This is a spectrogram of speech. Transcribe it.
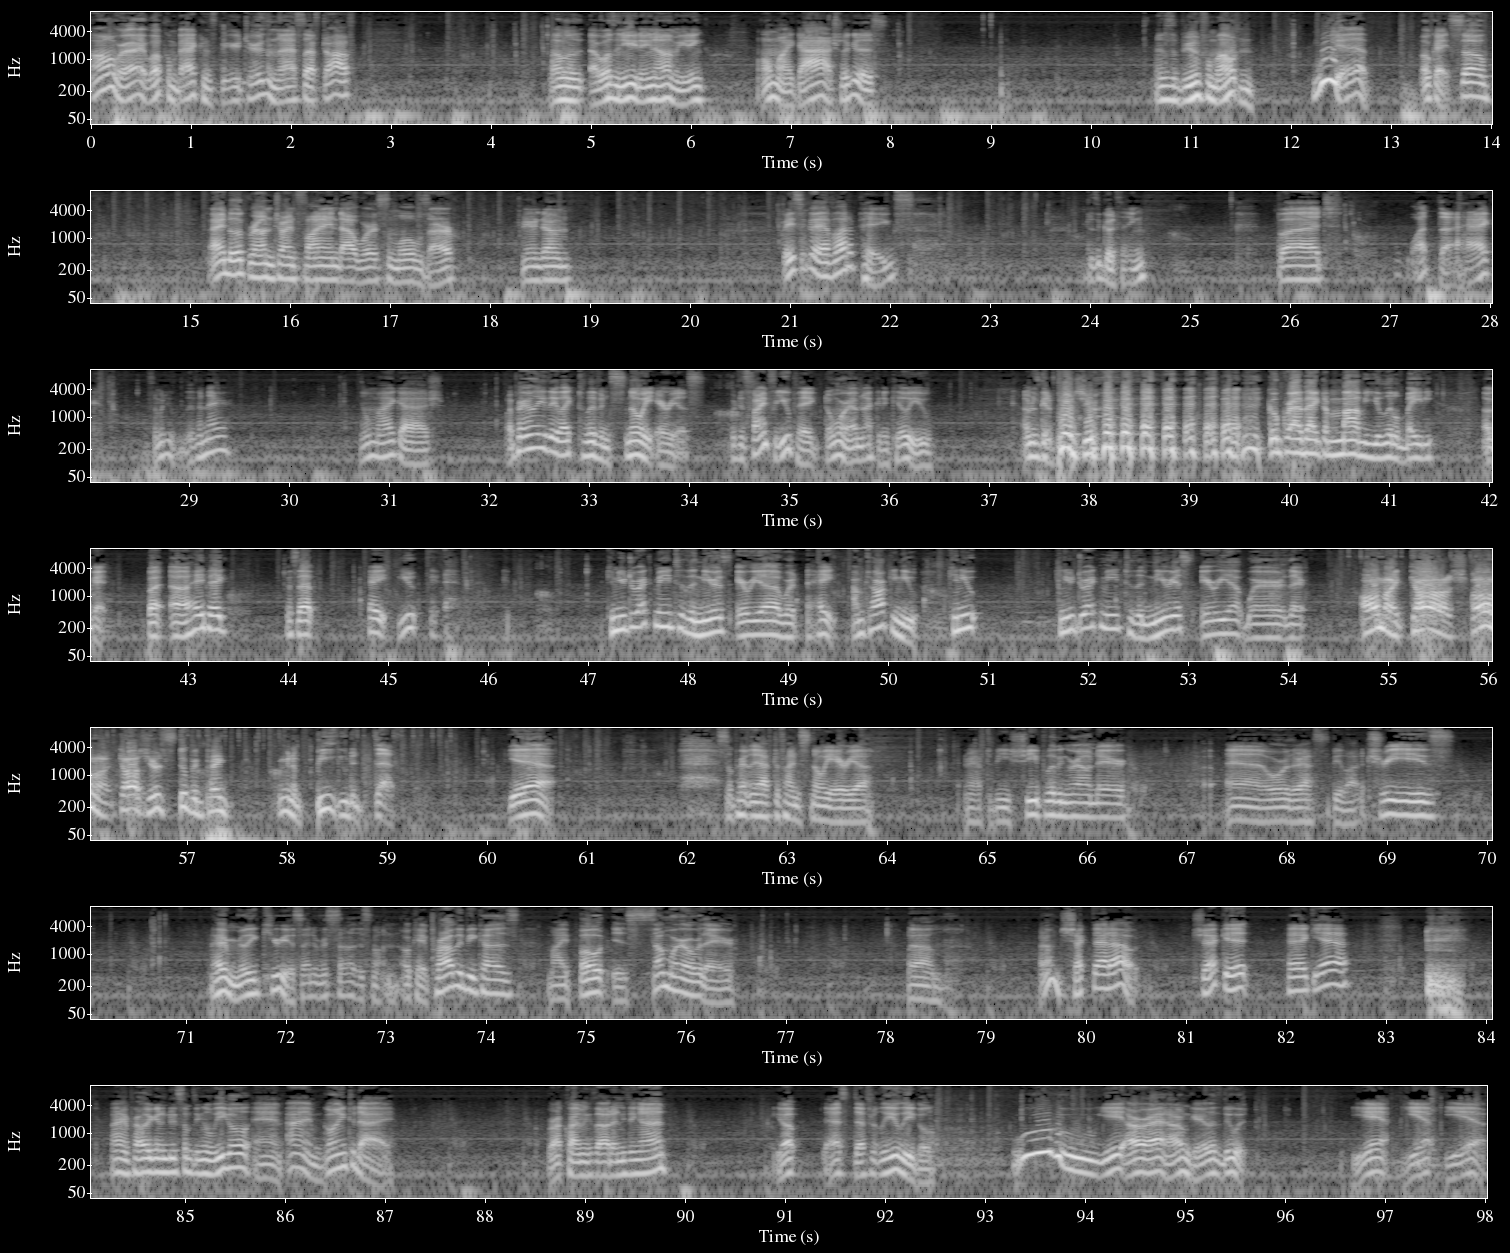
Alright, welcome back, conspirators, and last left off. I, was, I wasn't eating, now I'm eating. Oh my gosh, look at this. This is a beautiful mountain. Woo, yeah. Okay, so, I had to look around and try and find out where some wolves are. And, um, basically I have a lot of pigs, which is a good thing. But, what the heck? Somebody living there? Oh my gosh. Apparently they like to live in snowy areas, which is fine for you, pig. Don't worry, I'm not gonna kill you. I'm just gonna punch you. Go cry back to mommy, you little baby. Okay, but, uh, hey pig. What's up? Hey, you... Can you direct me to the nearest area where... Hey, I'm talking to you. Can you... Can you direct me to the nearest area where there... Oh my gosh! Oh my gosh, you're stupid pig! I'm gonna beat you to death. Yeah. So apparently I have to find a snowy area. There have to be sheep living around there. And, or there has to be a lot of trees. I'm really curious. I never saw this mountain. Okay, probably because my boat is somewhere over there. Um, I don't check that out. Check it. Heck yeah. I am probably going to do something illegal, and I am going to die. Rock climbing without anything on? Yup, that's definitely illegal. Woohoo! Yeah, alright, I don't care, let's do it. Yeah, yeah, yeah.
